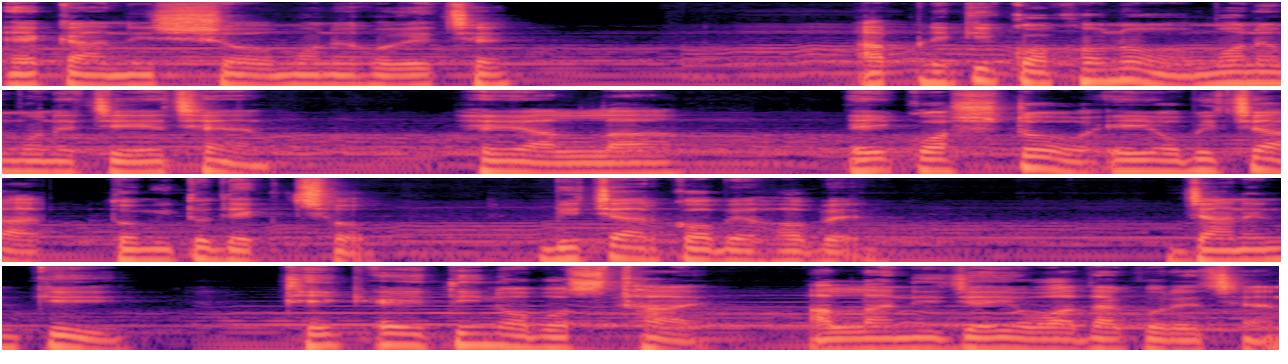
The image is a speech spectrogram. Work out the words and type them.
একা নিঃস্ব মনে হয়েছে? আপনি কি কখনো মনে মনে চেয়েছেন, হে আল্লাহ, এই কষ্ট, এই অবিচার তুমি তো দেখছ, বিচার কবে হবে? জানেন কি, ঠিক এই তিন অবস্থায় আল্লাহ নিজেই ওয়াদা করেছেন,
